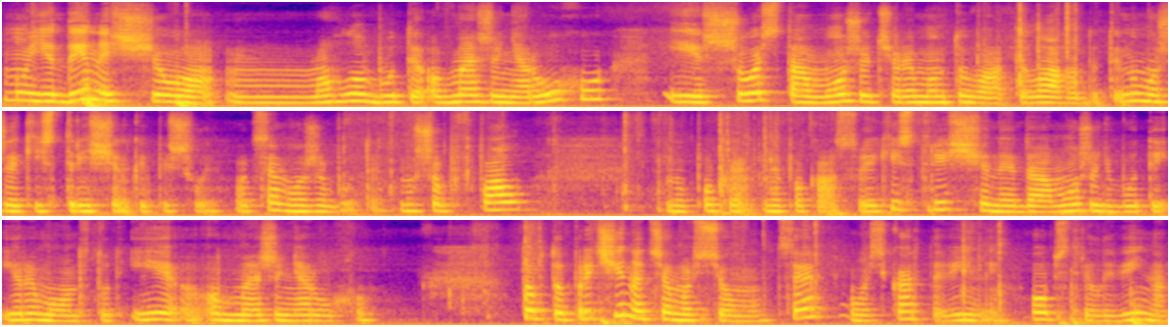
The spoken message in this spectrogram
Ну, єдине, що могло бути обмеження руху і щось там можуть ремонтувати, лагодити. Ну, може, якісь тріщинки пішли. Оце може бути. Ну, щоб впав, ну, поки не показую. Якісь тріщини, да, можуть бути і ремонт тут, і обмеження руху. Тобто причина цьому всьому це ось карта війни, обстріли, війна.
